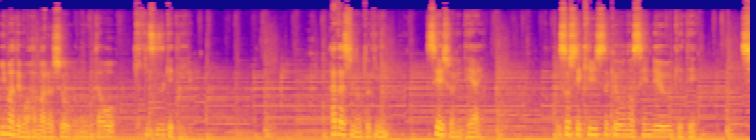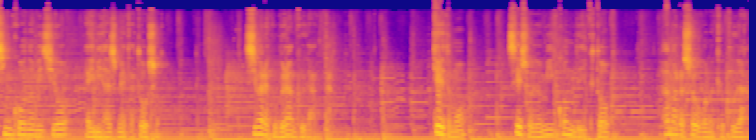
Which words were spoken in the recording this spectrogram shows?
今でも浜田省吾の歌を聴き続けている。二十歳の時に聖書に出会いそしてキリスト教の洗礼を受けて信仰の道を歩み始めた当初しばらくブランクがあった。けれども聖書を読み込んでいくと浜田省吾の曲が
